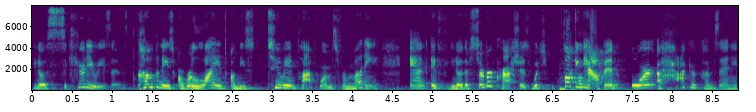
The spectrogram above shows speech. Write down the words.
you know, security reasons. Companies are reliant on these two main platforms for money. And if, you know, their server crashes, which fucking happen, or a hacker comes in,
